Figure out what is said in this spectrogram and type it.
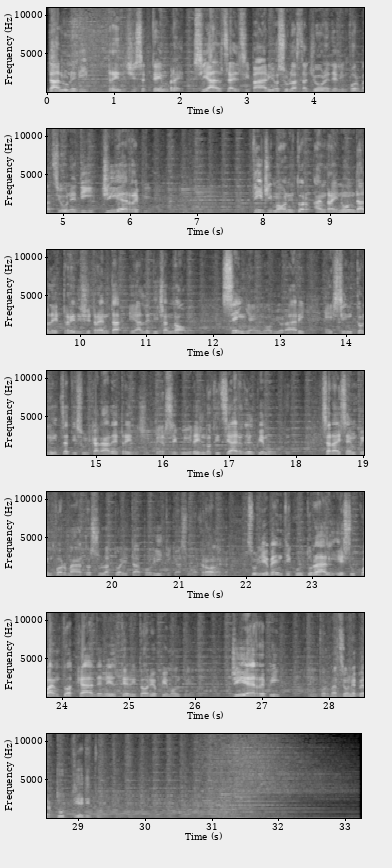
Da lunedì 13 settembre si alza il sipario sulla stagione dell'informazione di GRP. TG Monitor andrà in onda alle 13.30 e alle 19. Segna i nuovi orari e sintonizzati sul canale 13 per seguire il notiziario del Piemonte. Sarai sempre informato sull'attualità politica, sulla cronaca, sugli eventi culturali e su quanto accade nel territorio piemontese. GRP, l'informazione per tutti e di tutti.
